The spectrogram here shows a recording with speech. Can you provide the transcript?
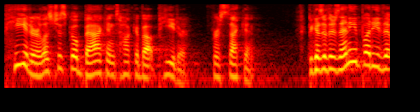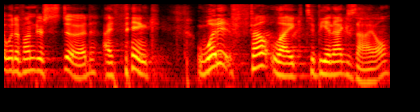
Peter, let's just go back and talk about Peter for a second. Because if there's anybody that would have understood, I think, what it felt like to be an exile,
